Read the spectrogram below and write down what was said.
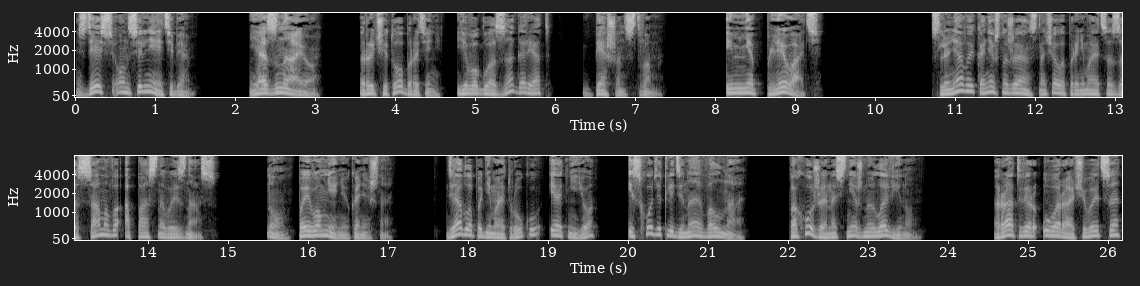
«Здесь он сильнее тебя». «Я знаю», — рычит оборотень, его глаза горят бешенством. «И мне плевать». Слюнявый, конечно же, сначала принимается за самого опасного из нас. Ну, по его мнению, конечно. Диабло поднимает руку, и от нее исходит ледяная волна, похожая на снежную лавину. Ратвер уворачивается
